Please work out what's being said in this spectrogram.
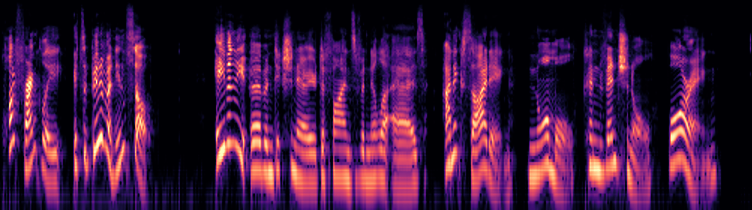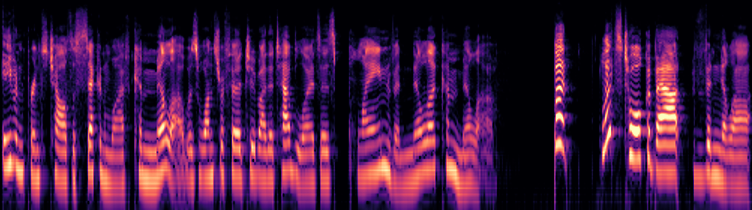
quite frankly, it's a bit of an insult. Even the Urban Dictionary defines vanilla as unexciting, normal, conventional, boring. Even Prince Charles's second wife, Camilla, was once referred to by the tabloids as plain vanilla Camilla. But let's talk about vanilla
